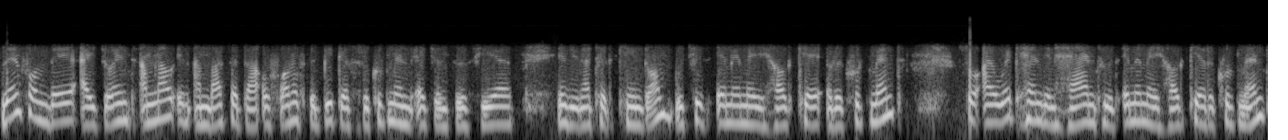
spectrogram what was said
Then from there, I joined, I'm now an ambassador of one of the biggest recruitment agencies here in the United Kingdom, which is MMA Healthcare Recruitment. So I work hand in hand with MMA Healthcare Recruitment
